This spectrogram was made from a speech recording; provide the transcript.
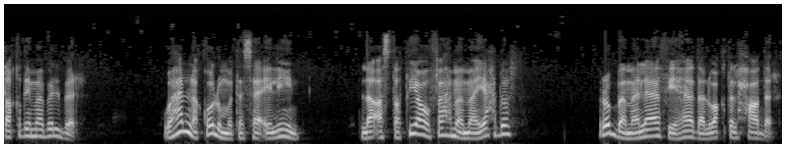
تقدم بالبر وهل نقول متسائلين لا أستطيع فهم ما يحدث؟ ربما لا في هذا الوقت الحاضر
